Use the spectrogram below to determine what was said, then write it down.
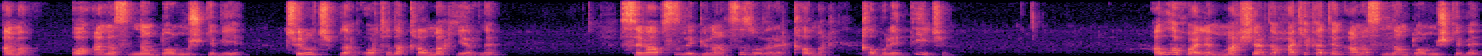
Ama o anasından doğmuş gibi çırılçıplak ortada kalmak yerine sevapsız ve günahsız olarak kalmak kabul ettiği için Allah alem mahşerde hakikaten anasından doğmuş gibi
